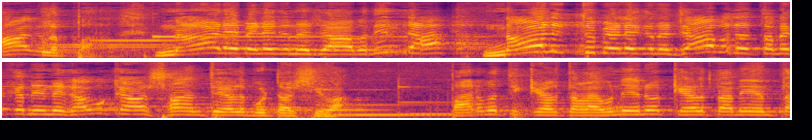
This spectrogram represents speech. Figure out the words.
ಆಗ್ಲಪ್ಪ, ನಾಳೆ ಬೆಳಗಿನ ಜಾವದಿಂದ ನಾಳಿದ್ದು ಬೆಳಗಿನ ಜಾವದ ತನಕ ನಿನಗೆ ಅವಕಾಶ ಅಂತ ಹೇಳ್ಬಿಟ್ಟ ಶಿವ. ಪಾರ್ವತಿ ಕೇಳ್ತಾಳೆ, ಅವನೇನೋ ಕೇಳ್ತಾನೆ ಅಂತ.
